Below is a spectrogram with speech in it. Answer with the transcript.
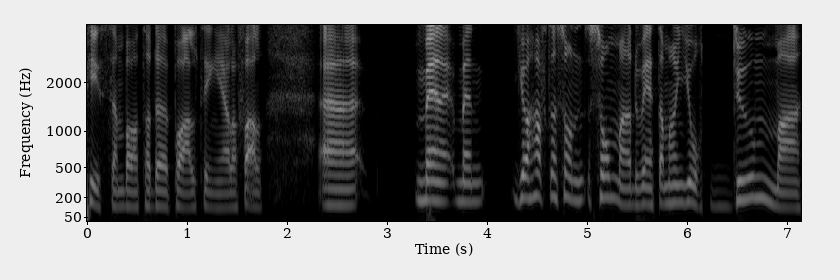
pissen bara tar död på allting i alla fall. Uh, men, men jag har haft en sån sommar, du vet, där man har gjort dumma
